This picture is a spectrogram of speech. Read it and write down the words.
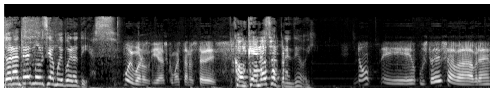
Don Andrés Murcia, muy buenos días. Muy buenos días, ¿cómo están ustedes? ¿Con qué nos sorprende hoy? No, eh, ustedes hab- habrán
